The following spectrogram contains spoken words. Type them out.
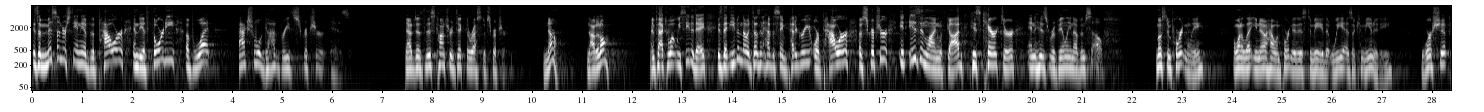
is a misunderstanding of the power and the authority of what actual God breathed scripture is. Now, does this contradict the rest of scripture? No, not at all. In fact, what we see today is that even though it doesn't have the same pedigree or power of Scripture, it is in line with God, His character, and His revealing of Himself. Most importantly, I want to let you know how important it is to me that we as a community worship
